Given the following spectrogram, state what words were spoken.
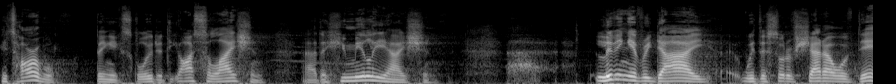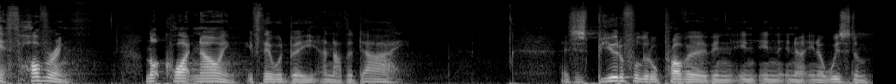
It's horrible being excluded, the isolation, uh, the humiliation, uh, living every day with the sort of shadow of death hovering, not quite knowing if there would be another day. There's this beautiful little proverb in, in, in, in, a, in a wisdom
